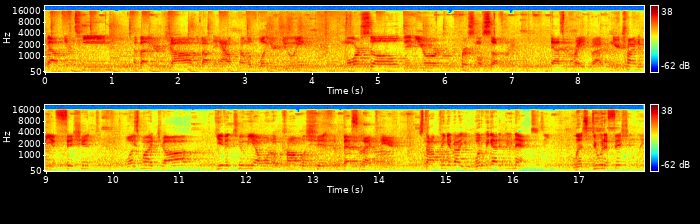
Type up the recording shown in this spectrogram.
about the team, about your job, about the outcome of what you're doing, more so than your personal suffering. That's prey drive. When you're trying to be efficient, what's my job? Give it to me. I want to accomplish it the best that I can. Stop thinking about you. What do we got to do next? Let's do it efficiently.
